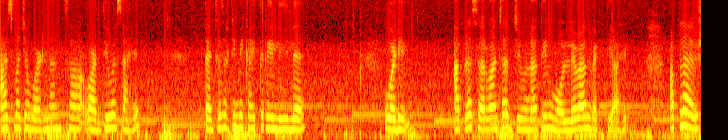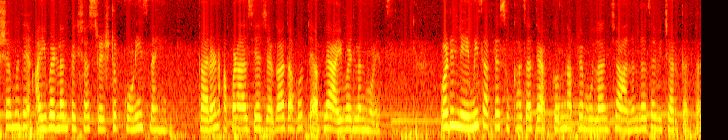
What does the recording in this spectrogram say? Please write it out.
आज माझ्या वडिलांचा वाढदिवस आहे. त्यांच्यासाठी मी काहीतरी लिहिलं आहे वडील आपल्या सर्वांच्या जीवनातील मौल्यवान व्यक्ती आहे. आपल्या आयुष्यामध्ये आईवडिलांपेक्षा श्रेष्ठ कोणीच नाही. कारण आपण आज या जगात आहोत ते आपल्या आईवडिलांमुळेच. वडील नेहमीच आपल्या सुखाचा त्याग करून आपल्या मुलांच्या आनंदाचा विचार करतात.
